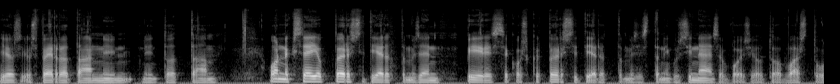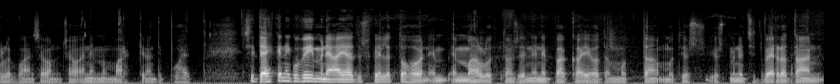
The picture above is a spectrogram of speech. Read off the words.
jos, jos verrataan, niin, niin tota, onneksi se ei ole pörssitiedottamisen piirissä, koska pörssitiedottamisesta niin kuin sinänsä voisi joutua vastuulle, vaan se on, se on enemmän markkinointipuhetta. Sitten ehkä niin kuin viimeinen ajatus vielä tuohon, en, en mä halua on sen enempää kajota, mutta, mutta jos, jos me nyt sitten verrataan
